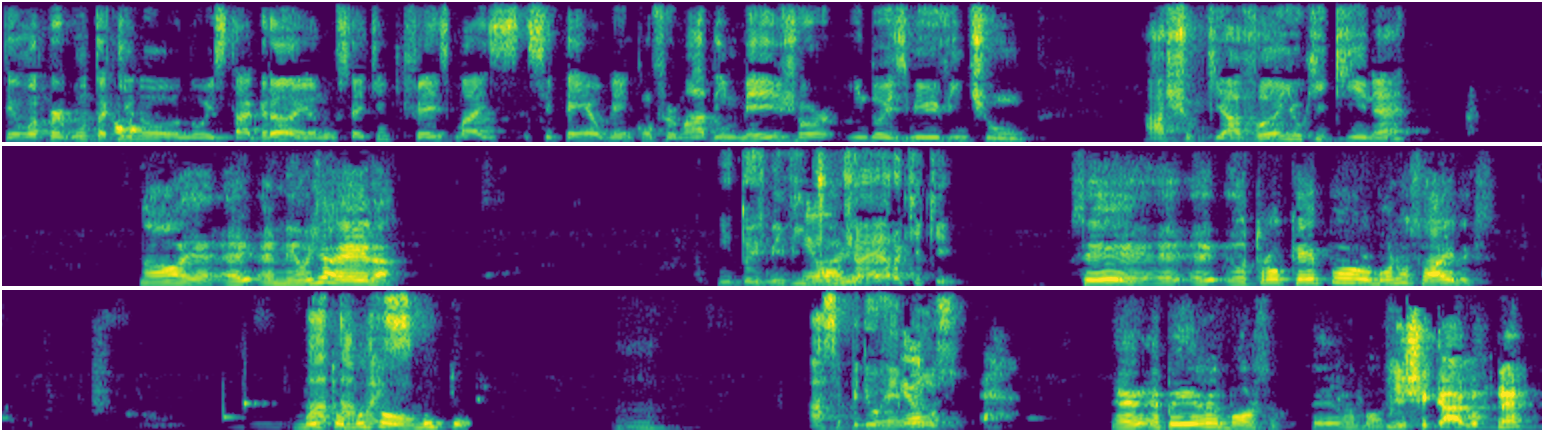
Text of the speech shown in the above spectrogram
Tem uma pergunta aqui no, no Instagram, eu não sei quem que fez, mas se tem alguém confirmado em Major em 2021 acho que a Van e o Kiki, né? Não, é, é, é meu já era. Em 2021 eu... já era, Kiki? Sim, é, é, eu troquei por Buenos Aires. Muito, ah, tá, muito, mas... muito. Ah, você pediu reembolso? Eu... É, é pedi reembolso, pedi reembolso. De Chicago, né?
